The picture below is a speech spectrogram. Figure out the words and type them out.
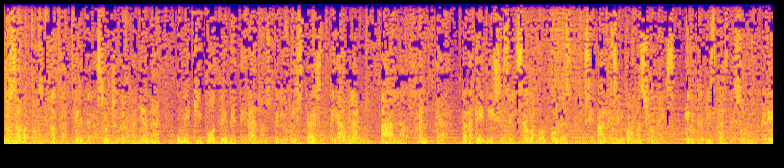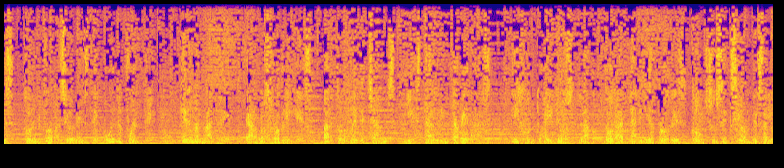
Los sábados a partir de las 8 de la mañana de veteranos periodistas te hablan a la franca para que inicies el sábado con las principales informaciones, entrevistas de sumo interés con informaciones de buena fuente. Germán Mate, Carlos Rodríguez, Bartolomé de Champs y Stalin Taveras. Y junto a ellos la doctora Daría Flores con su sección de salud.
